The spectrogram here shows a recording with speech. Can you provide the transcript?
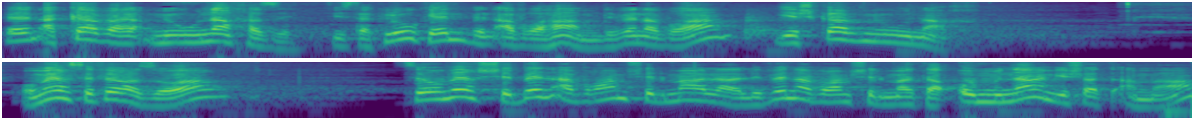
כן, הקו המאונח הזה, תסתכלו, כן, בין אברהם לבין אברהם יש קו מאונח. אומר ספר הזוהר, זה אומר שבין אברהם של מעלה לבין אברהם של מטה אמנם יש התאמה,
